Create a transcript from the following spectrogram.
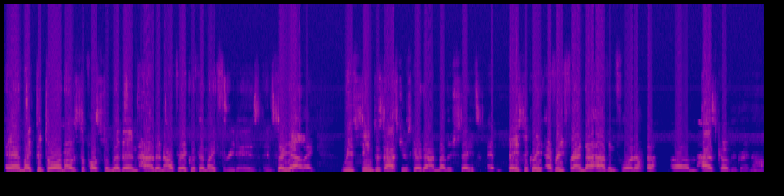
and like the dorm I was supposed to live in had an outbreak within like three days, and so yeah, like we've seen disasters go down in other states. Basically, every friend I have in Florida um, has COVID right now,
